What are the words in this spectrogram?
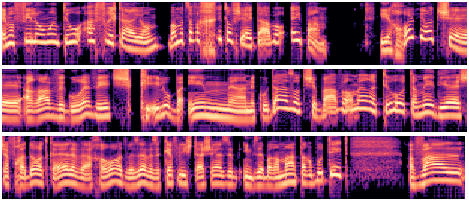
הם אפילו אומרים, תראו, אפריקה היום במצב הכי טוב שהיא הייתה בו אי פעם. יכול להיות שהרב וגורביץ' כאילו באים מהנקודה הזאת שבאה ואומרת, תראו, תמיד יש הפחדות כאלה ואחרות וזה, וזה כיף להשתעשע עם זה ברמה התרבותית, אבל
